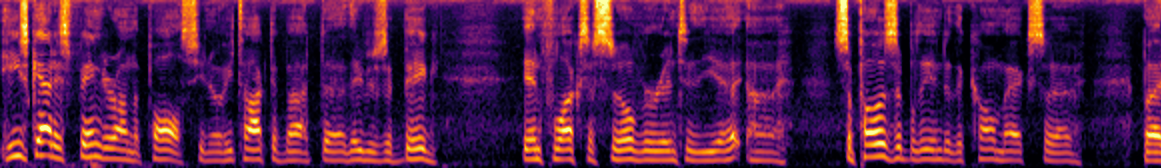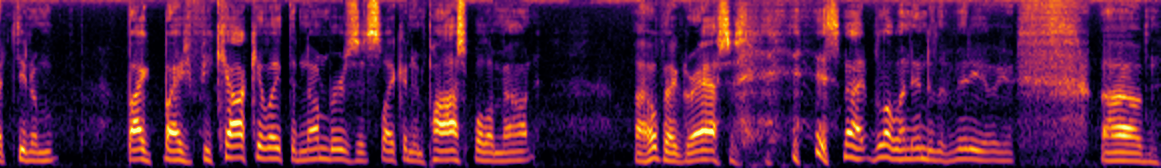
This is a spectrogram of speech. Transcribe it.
he's got his finger on the pulse. You know, he talked about uh, there was a big influx of silver into the, supposedly into the COMEX, but you know, by, by, if you calculate the numbers, it's like an impossible amount. I hope that grass is not blowing into the video here. Um,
